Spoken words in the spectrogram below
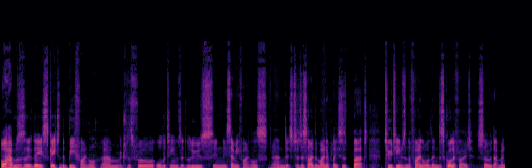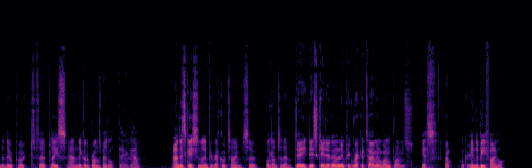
What happens is that they skated the B final, um, which was for all the teams that lose in the semi finals, and it's to decide the minor places. But two teams in the final were then disqualified, so that meant that they were promoted to third place and they got a bronze medal. There you go. And they skated an Olympic record time, so well done to them. They they skated an Olympic record time and won bronze. Yes, Oh, okay. in the B final.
